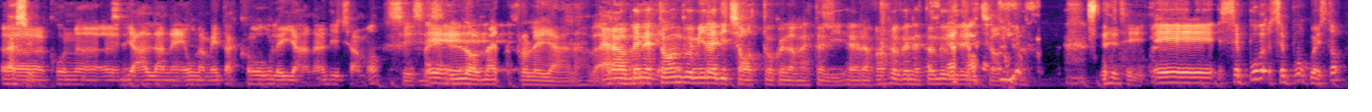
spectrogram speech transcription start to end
uh, ah, sì. con uh, sì. gli Allan è una meta crowleyana, diciamo. Sì, sì, e... sì. Lo meta crowleyana. Beh, era Benetton 2018 quella meta lì, era proprio Benetton 2018. sì. sì. E seppur, seppur questo,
